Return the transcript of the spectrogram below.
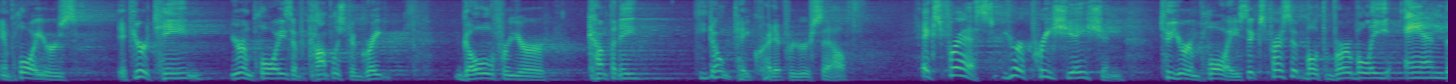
employers, if your team, your employees have accomplished a great goal for your company, don't take credit for yourself. Express your appreciation to your employees. Express it both verbally and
